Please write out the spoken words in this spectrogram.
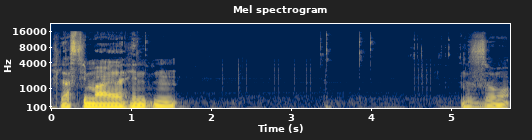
Ich lasse die mal hinten. So.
